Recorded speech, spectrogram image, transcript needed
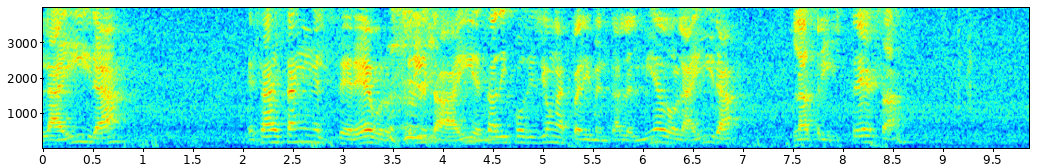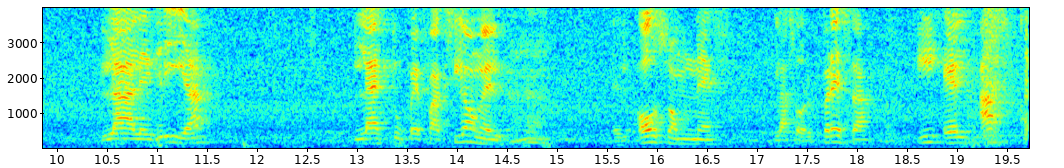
la ira, esas están en el cerebro, escritas ahí, esa disposición a experimentar el miedo, la ira, la tristeza, la alegría, la estupefacción, el, el awesomeness, la sorpresa y el asco,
